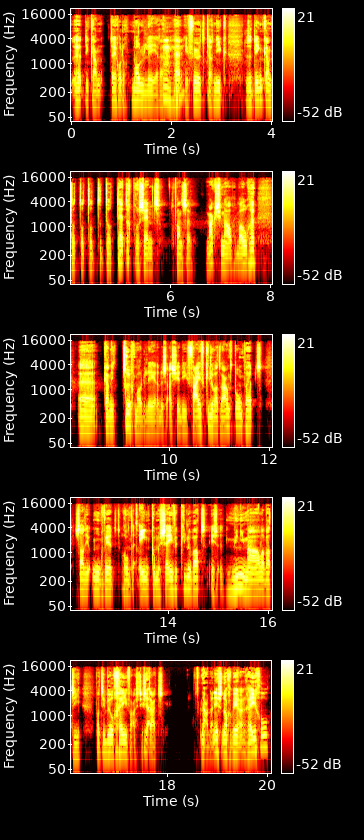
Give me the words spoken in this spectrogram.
eh, die kan tegenwoordig moduleren. Mhm. hè, inverter techniek. Dus het ding kan tot, tot, tot, tot 30% van zijn maximaal vermogen eh, kan die terugmoduleren. Dus als je die 5 kilowatt warmtepomp hebt, zal die ongeveer rond de 1,7 kilowatt is het minimale wat die, wat die wil geven als die Ja. start. Nou, dan is er nog weer een regel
